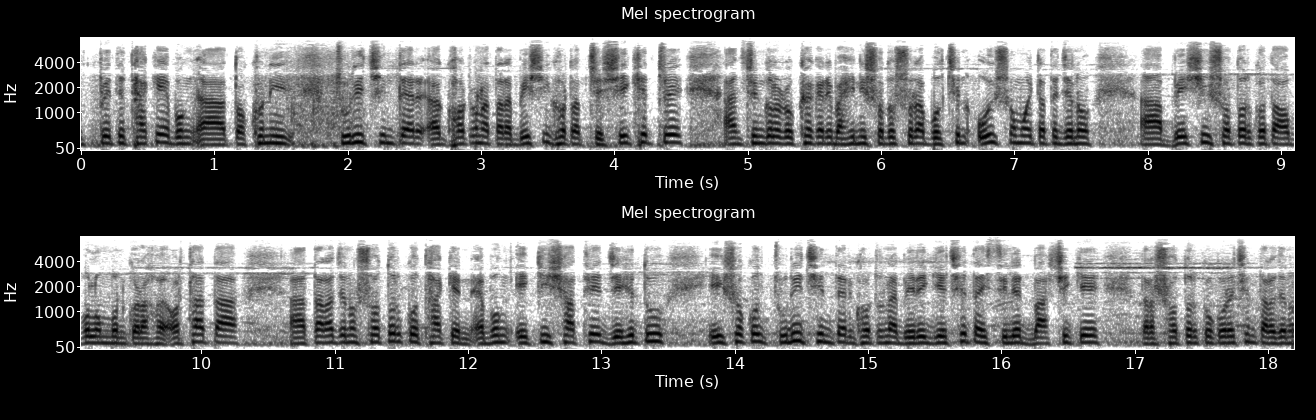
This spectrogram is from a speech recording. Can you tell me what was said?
উৎপেতে থাকে এবং তখনই চুরি ছিনতাইয়ের ঘটনা তারা বেশি ঘটাচ্ছে। সেই ক্ষেত্রে আইনশৃঙ্খলা রক্ষাকারী বাহিনীর সদস্যরা বলছেন, ওই সময়টাতে যেন বেশি সতর্কতা অবলম্বন করা হয়। অর্থাৎ তারা যেন সতর্ক থাকেন এবং একই সাথে যেহেতু এই সকল চুরি ছিনতাইয়ের ঘটনা বেড়ে গিয়েছে, তাই সিলেটবাসীকে তারা সতর্ক করেছেন, তারা যেন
